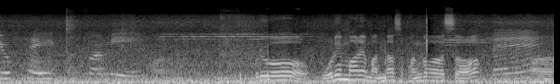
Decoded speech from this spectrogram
you pay for me 그리고 오랜만에 만나서 반가웠어. 네 어,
